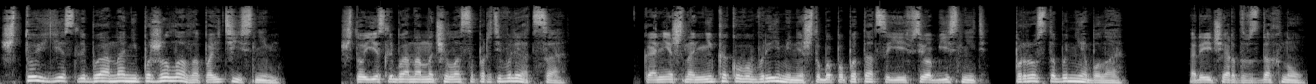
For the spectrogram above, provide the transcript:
Что, если бы она не пожелала пойти с ним? Что если бы она начала сопротивляться? Конечно, никакого времени, чтобы попытаться ей все объяснить, просто бы не было. Ричард вздохнул.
